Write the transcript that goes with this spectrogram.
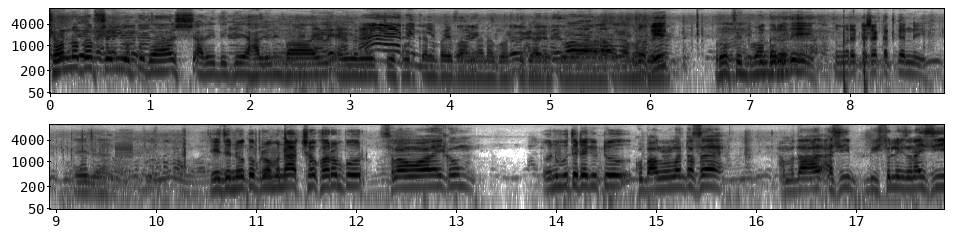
স্বর্ণ ব্যবসায়ী অপু দাস আর এদিকে হালিম ভাই এই রয়েছে ফুরকান ভাই বাঙ্গানগর থেকে আগত রফিক? রফিক ভান্ডারি। তোমার একটা সাক্ষাৎকার নেই। এই যে। এই যে নৌকো ভ্রমণে আসছো খরমপুর সালামু আলাইকুম। অনুভূতিটা কি একটু খুব ভালো লাগতেছে। আমরা আসি বিশ চল্লিশ জন আইসি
